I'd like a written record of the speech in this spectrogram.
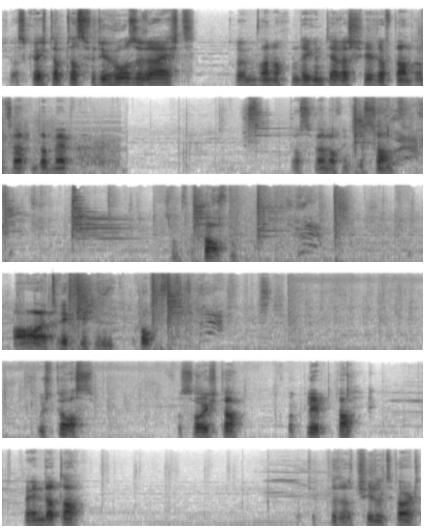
Ich weiß gar nicht, ob das für die Hose reicht. Drüben war noch ein legendäres Schild auf der anderen Seite der Map. Das wäre noch interessant. Zum Verkaufen. Oh, er dreht mich in den Kopf. Wo ist das? Verseuchter? Verklebter? Veränderter? Der Typ, der da chillt halt.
